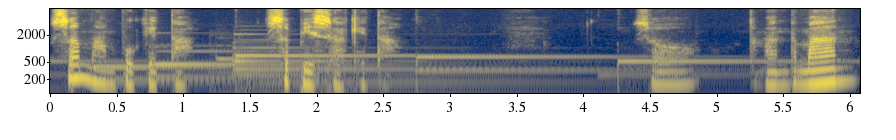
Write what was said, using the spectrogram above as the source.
semampu kita, sebisa kita. So, teman-teman,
